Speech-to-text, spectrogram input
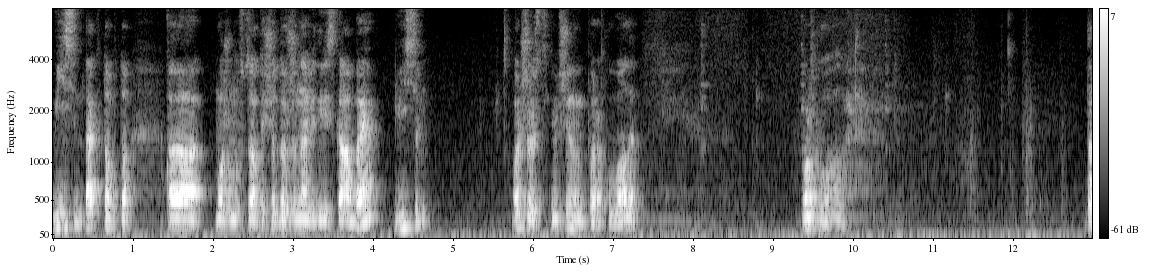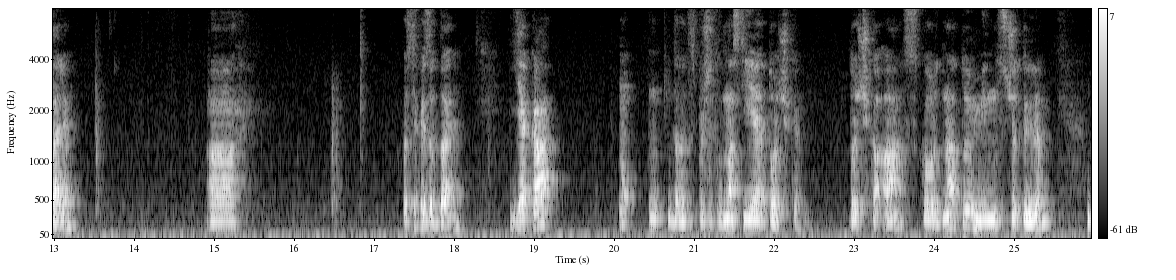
8, так? Тобто, е, можемо сказати, що довжина відрізка АБ 8. Отже, ось таким чином порахували. Порахували. Далі. А, ось таке завдання. Яка. Ну, давайте спочатку. У нас є точки. Точка А з координатою мінус 4.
